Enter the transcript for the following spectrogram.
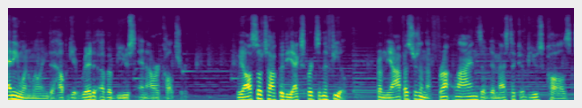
anyone willing to help get rid of abuse in our culture. We also talk with the experts in the field, from the officers on the front lines of domestic abuse calls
